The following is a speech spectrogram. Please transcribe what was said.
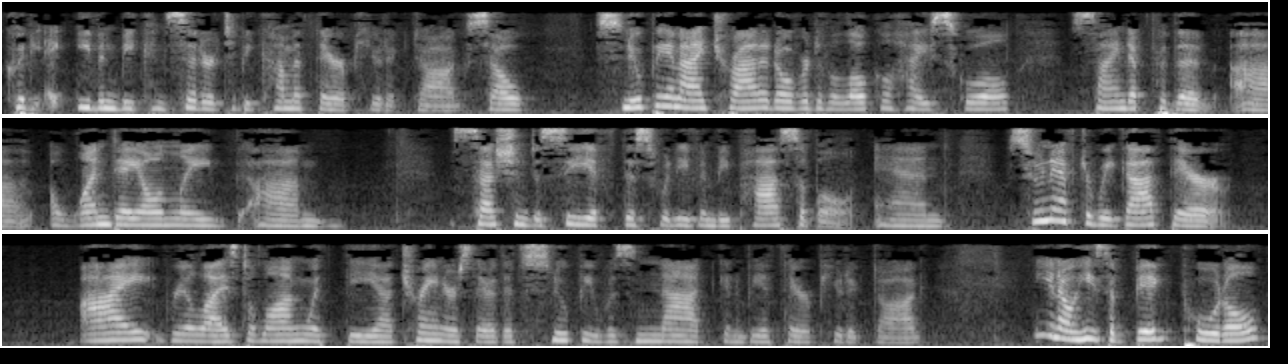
could even be considered to become a therapeutic dog. So Snoopy and I trotted over to the local high school, signed up for the uh, a one day only um, session to see if this would even be possible. And soon after we got there, I realized, along with the uh, trainers there, that Snoopy was not going to be a therapeutic dog. You know, he's a big poodle.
